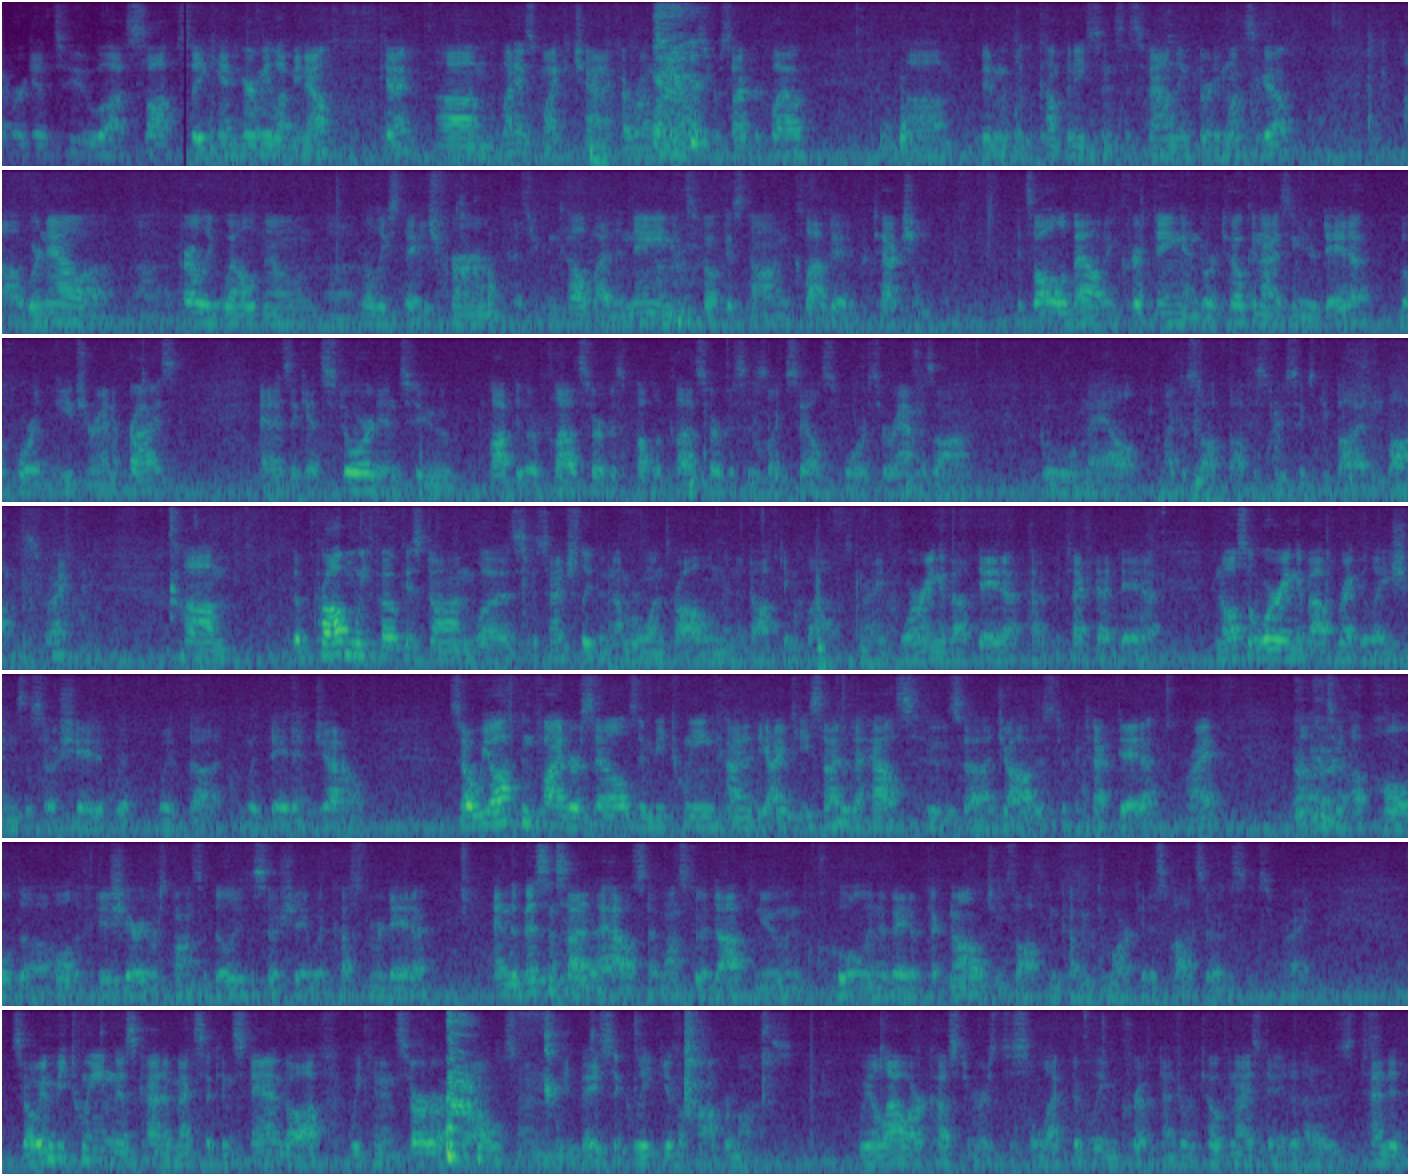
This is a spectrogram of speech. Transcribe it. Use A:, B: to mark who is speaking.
A: ever get too uh, soft so you can't hear me, let me know. Okay. Um, my name is Mike Kachanik. I run sales for CipherCloud. Um, been with the company since its founding 30 months ago. Uh, we're now a, a fairly well-known uh, early-stage firm. As you can tell by the name, it's focused on cloud data protection. It's all about encrypting and or tokenizing your data before it leaves your enterprise and as it gets stored into popular cloud service, public cloud services like Salesforce or Amazon, Google Mail, Microsoft Office 365, and Box, right? Um, the problem we focused on was essentially the number one problem in adopting clouds, right? Worrying about data, how to protect that data, and also worrying about regulations associated with, with, uh, with data in general. So we often find ourselves in between kind of the IT side of the house, whose uh, job is to protect data, right? Uh, to uphold uh, all the fiduciary responsibilities associated with customer data, and the business side of the house that wants to adopt new and cool innovative technologies, often coming to market as cloud services, right? So in between this kind of Mexican standoff, we can insert ourselves and we basically give a compromise. We allow our customers to selectively encrypt and or tokenize data that is intended,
